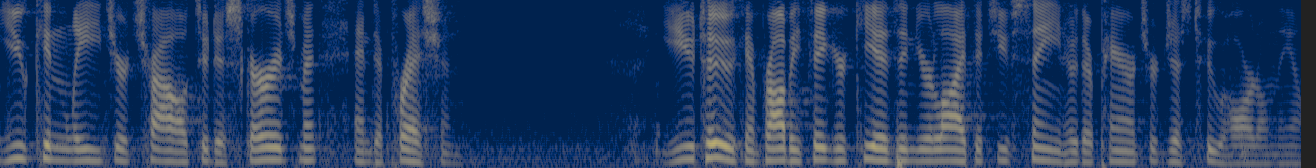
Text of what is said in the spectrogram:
you can lead your child to discouragement and depression. You too can probably figure kids in your life that you've seen who their parents are just too hard on them.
